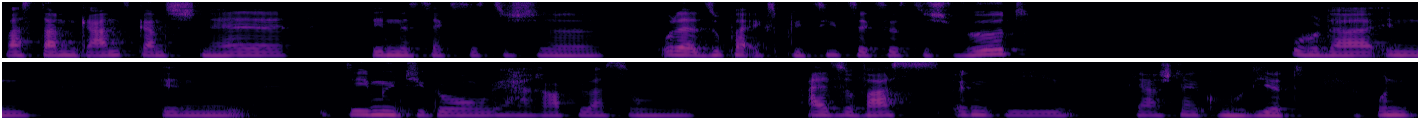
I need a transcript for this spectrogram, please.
was dann ganz, ganz schnell in eine sexistische oder super explizit sexistisch wird oder in, in Demütigung, Herablassung, also was irgendwie ja schnell kumuliert. Und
